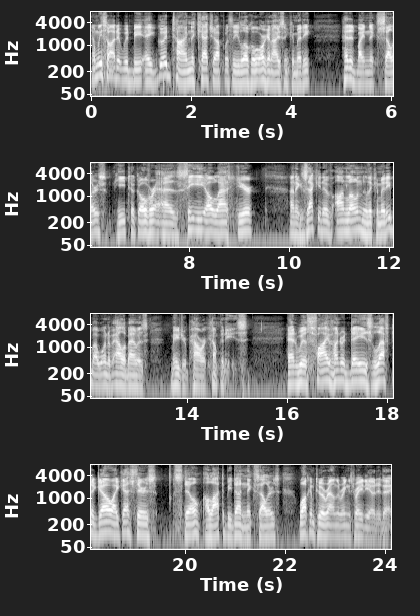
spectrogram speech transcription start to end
and we thought it would be a good time to catch up with the local organizing committee, headed by Nick Sellers. He took over as CEO last year, an executive on loan to the committee by one of Alabama's major power companies. And with 500 days left to go, I guess there's still a lot to be done. Nick Sellers, welcome to Around the Rings Radio today.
